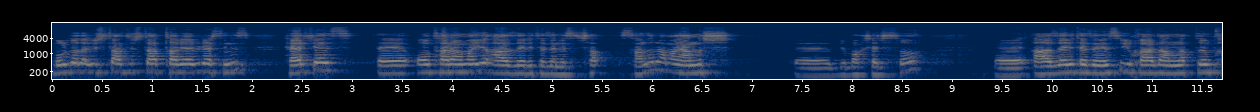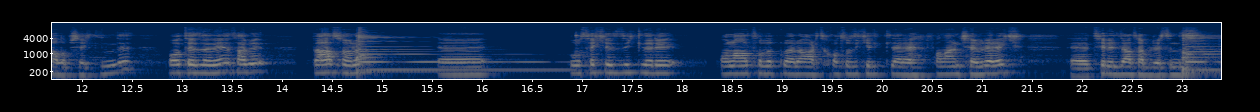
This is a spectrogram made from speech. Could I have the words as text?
Burada da üstad üstad tarayabilirsiniz. Herkes eee, o taramayı Azeri tezenesi sanır ama yanlış eee, bir bakış açısı o. Eee, Azeri tezenesi yukarıda anlattığım kalıp şeklinde. O tezeneye tabi daha sonra eee bu 8'likleri 16'lıkları artık 32'liklere falan çevirerek e, trilde atabilirsiniz.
